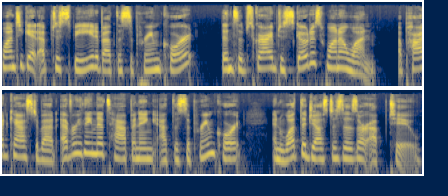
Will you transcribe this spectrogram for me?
Want to get up to speed about the Supreme Court? Then subscribe to SCOTUS 101, a podcast about everything that's happening at the Supreme Court and what the justices are up to.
